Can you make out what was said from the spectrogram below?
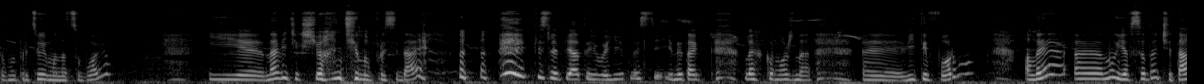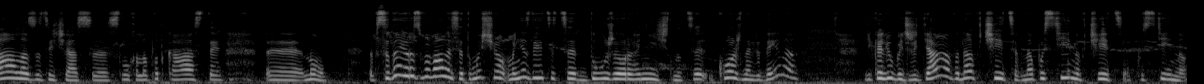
То ми працюємо над собою. І навіть якщо тіло просідає після п'ятої вагітності, і не так легко можна е, війти в форму. Але е, ну, я все одно читала за цей час, е, слухала подкасти. Е, ну, все одно я розвивалася, тому що мені здається, це дуже органічно. Це кожна людина, яка любить життя, вона вчиться, вона постійно вчиться, постійно.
